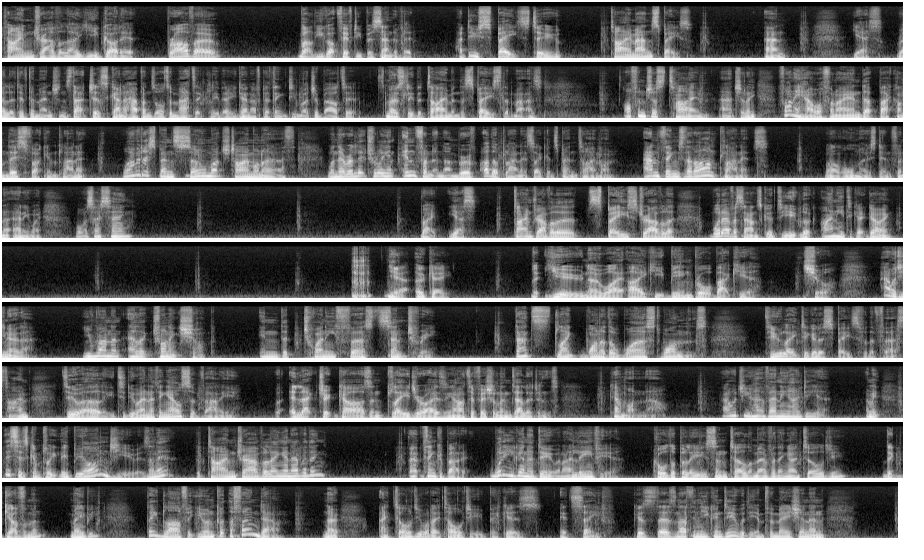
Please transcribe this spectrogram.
time traveler, you got it. Bravo. Well, you got 50% of it. I do space too. Time and space. And yes, relative dimensions. That just kind of happens automatically, though. You don't have to think too much about it. It's mostly the time and the space that matters. Often just time, actually. Funny how often I end up back on this fucking planet. Why would I spend so much time on Earth when there are literally an infinite number of other planets I could spend time on? And things that aren't planets. Well, almost infinite. Anyway, what was I saying? Right, yes. Time traveler, space traveler, whatever sounds good to you. Look, I need to get going. Yeah, okay. But you know why I keep being brought back here. Sure. How would you know that? You run an electronics shop in the 21st century. That's like one of the worst ones. Too late to go to space for the first time, too early to do anything else of value. Electric cars and plagiarizing artificial intelligence. Come on now. How would you have any idea? I mean, this is completely beyond you, isn't it? The time traveling and everything? Uh, think about it. What are you going to do when I leave here? Call the police and tell them everything I told you? The government, maybe? They'd laugh at you and put the phone down. No, I told you what I told you because it's safe. Because there's nothing you can do with the information, and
